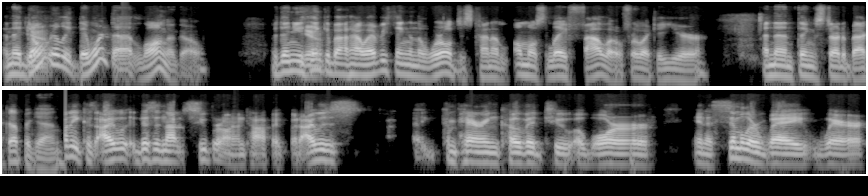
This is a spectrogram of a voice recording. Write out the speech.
and they don't yeah. really they weren't that long ago. But then you think about how everything in the world just kind of almost lay fallow for like a year and then things started back up again. Funny because I this is not super on topic, but I was comparing COVID to a war in a similar way where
